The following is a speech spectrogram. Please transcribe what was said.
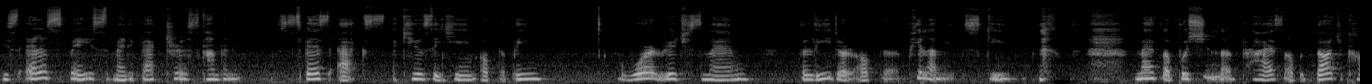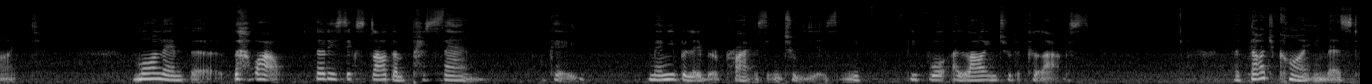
His aerospace manufacturers company SpaceX accusing him of the being the world richest man, the leader of the pyramid scheme. Method pushing the price of Dogecoin more than the, wow 36,000 percent. Okay manipulable price in two years before allowing to the collapse. The Dogecoin investor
